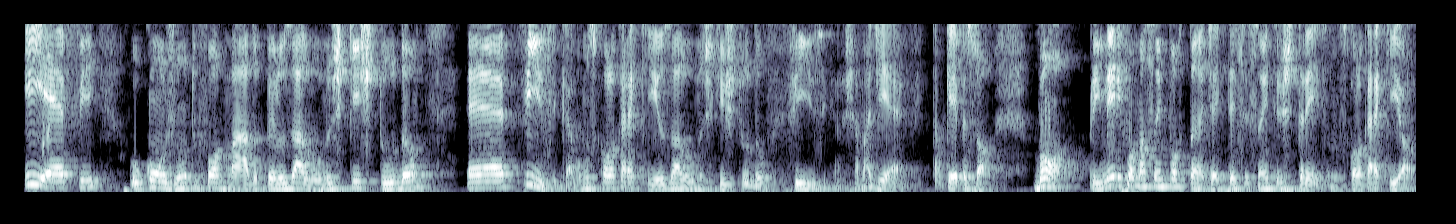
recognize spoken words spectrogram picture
E F, o conjunto formado pelos alunos que estudam é, física. Vamos colocar aqui os alunos que estudam física, chamar de F. Tá ok, pessoal? Bom, primeira informação importante, a interseção entre os três. Vamos colocar aqui, ó,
